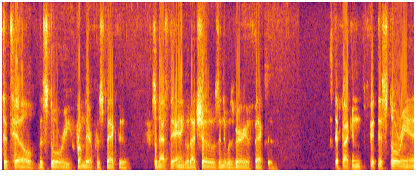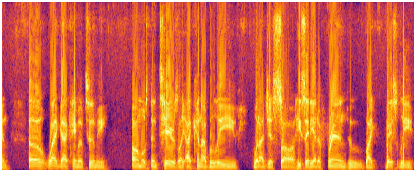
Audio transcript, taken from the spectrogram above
to tell the story from their perspective. So that's the angle that I chose, and it was very effective. If I can fit this story in, a white guy came up to me almost in tears, like, I cannot believe what I just saw. He said he had a friend who, like, basically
